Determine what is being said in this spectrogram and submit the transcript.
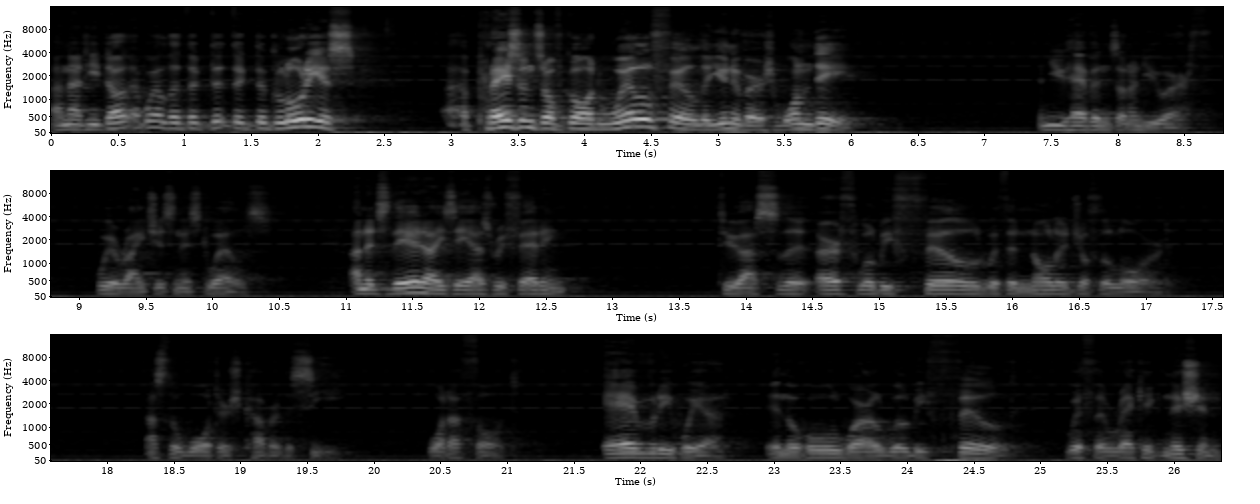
And that He does, well, the, the, the, the glorious uh, presence of God will fill the universe one day a new heavens and a new earth where righteousness dwells. And it's there Isaiah is referring to us. The earth will be filled with the knowledge of the Lord as the waters cover the sea. What a thought. Everywhere in the whole world will be filled with the recognition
